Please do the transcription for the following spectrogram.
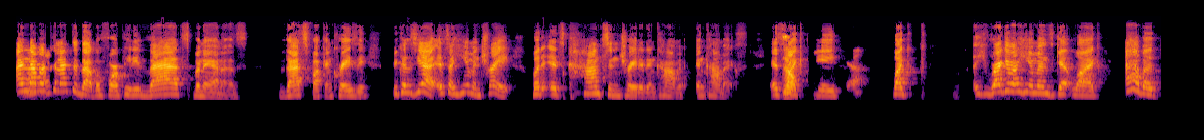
I never Okay. connected that before, Petey That's bananas. That's fucking crazy. Because yeah, it's a human trait, but it's concentrated in comic in comics. It's Yep. like a Yeah. like regular humans get like, I have a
